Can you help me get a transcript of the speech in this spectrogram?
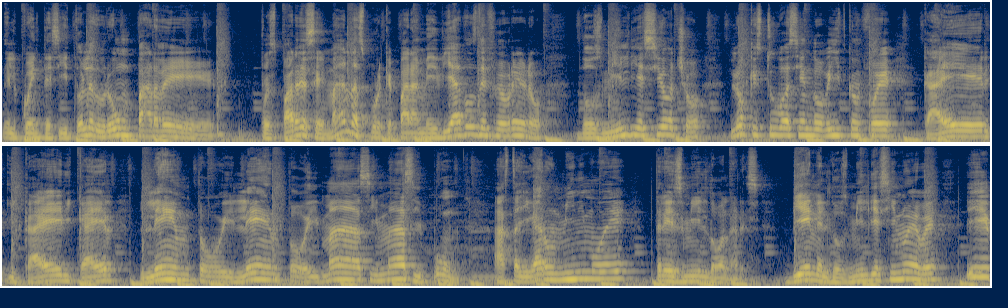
el cuentecito le duró un par de, pues par de semanas, porque para mediados de febrero 2018 lo que estuvo haciendo Bitcoin fue caer y caer y caer lento y lento y más y más y pum, hasta llegar a un mínimo de 3 mil dólares. Viene el 2019 y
